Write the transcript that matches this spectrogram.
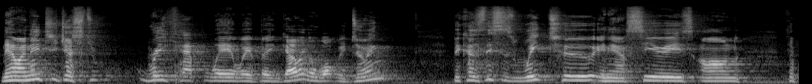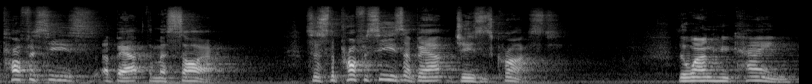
Now, I need to just recap where we've been going and what we're doing because this is week two in our series on the prophecies about the Messiah. So, it's the prophecies about Jesus Christ, the one who came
